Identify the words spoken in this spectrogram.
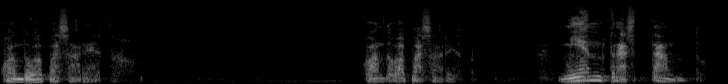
¿Cuándo va a pasar esto? ¿Cuándo va a pasar esto? Mientras tanto,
